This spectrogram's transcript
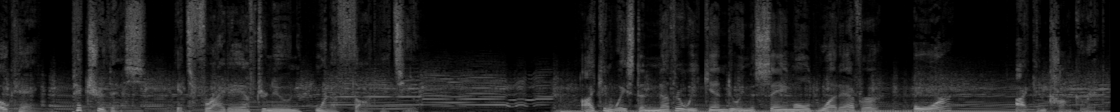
Okay, picture this. It's Friday afternoon when a thought hits you. I can waste another weekend doing the same old whatever, or I can conquer it.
